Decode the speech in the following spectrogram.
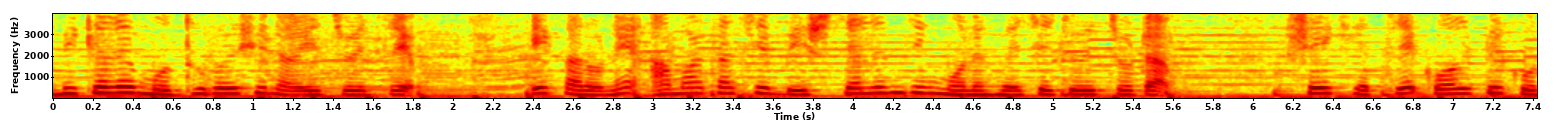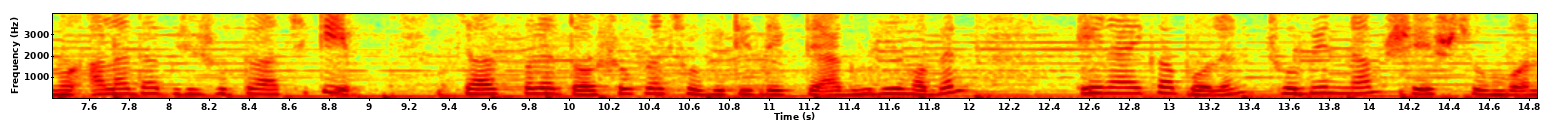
বিকেলে মধ্যবয়সী নারীর চরিত্রে। এ কারণে আমার কাছে বেশ চ্যালেঞ্জিং মনে হয়েছে চরিত্রটা। সেই ক্ষেত্রে গল্পে কোনো আলাদা বিশেষত্ব আছে কি? যার ফলে দর্শকরা ছবিটি দেখতে আগ্রহী হবেন। এই নায়িকা বলেন, ছবির নাম শেষ চুম্বন।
